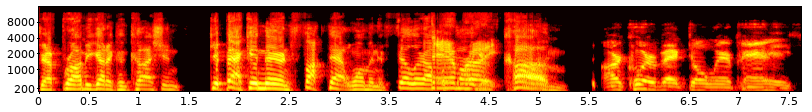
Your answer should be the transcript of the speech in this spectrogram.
Jeff Brohm, you got a concussion. Get back in there and fuck that woman and fill her up Damn with all your right. cum. Our quarterback don't wear panties.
